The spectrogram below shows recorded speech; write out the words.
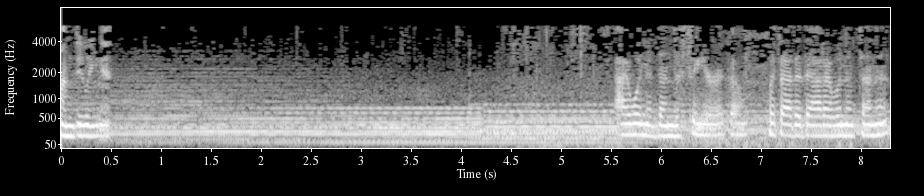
I'm doing it. I wouldn't have done this a year ago. Without a doubt, I wouldn't have done it.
